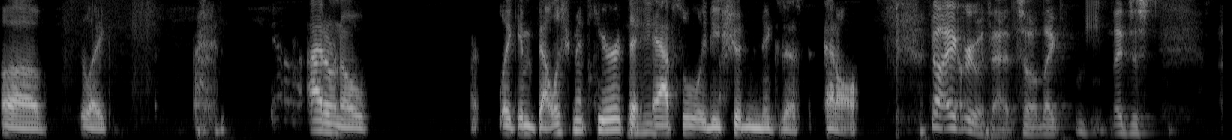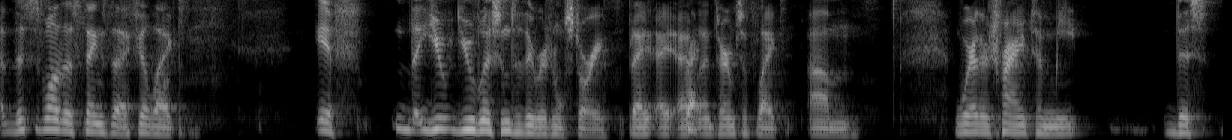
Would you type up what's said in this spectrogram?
uh like i don't know like embellishment here that Mhm. absolutely shouldn't exist at all No, I agree with that. So like, I just this is one of those things that I feel like if the- you you listen to the original story, but I, I, I Right. in terms of like um where they're trying to meet this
